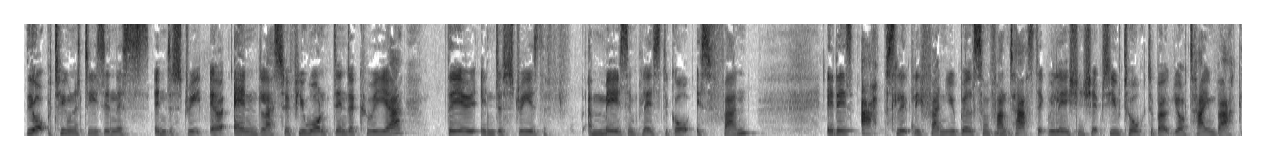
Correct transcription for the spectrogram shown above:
The opportunities in this industry are endless. So if you want in a career, the industry is the f- amazing place to go. It's fun. It is absolutely fun. You build some mm. fantastic relationships. You talked about your time back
